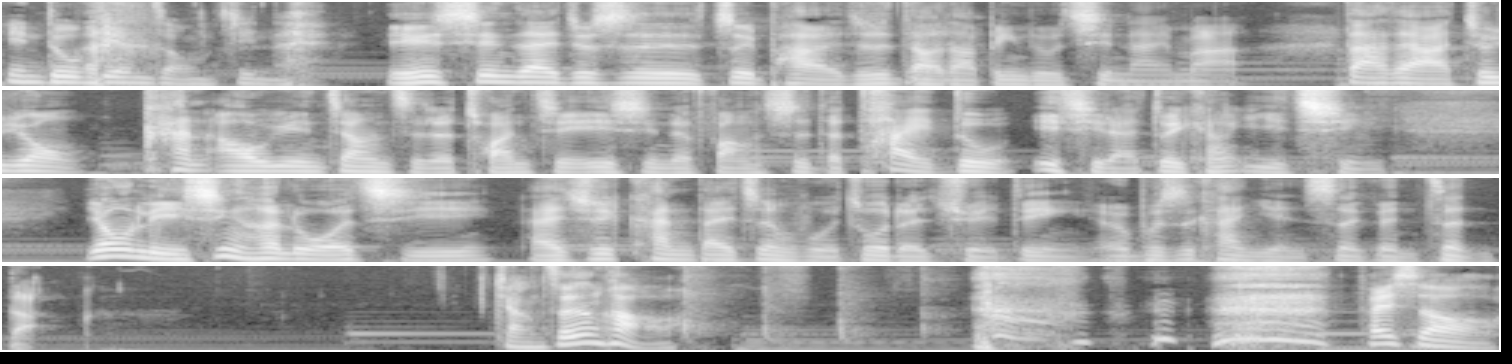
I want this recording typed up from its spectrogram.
印度变种进来，因为现在就是最怕的就是 Delta 病毒进来嘛。大家就用看奥运这样子的团结一心的方式的态度，一起来对抗疫情，用理性和逻辑来去看待政府做的决定，而不是看颜色跟政党。讲真好。拍手！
